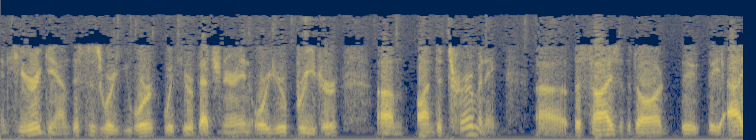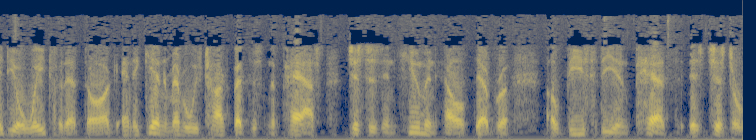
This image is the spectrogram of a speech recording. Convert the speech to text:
And here again, this is where you work with your veterinarian or your breeder um, on determining uh, the size of the dog, the, the ideal weight for that dog. And again, remember we've talked about this in the past, just as in human health, Deborah, obesity in pets is just a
